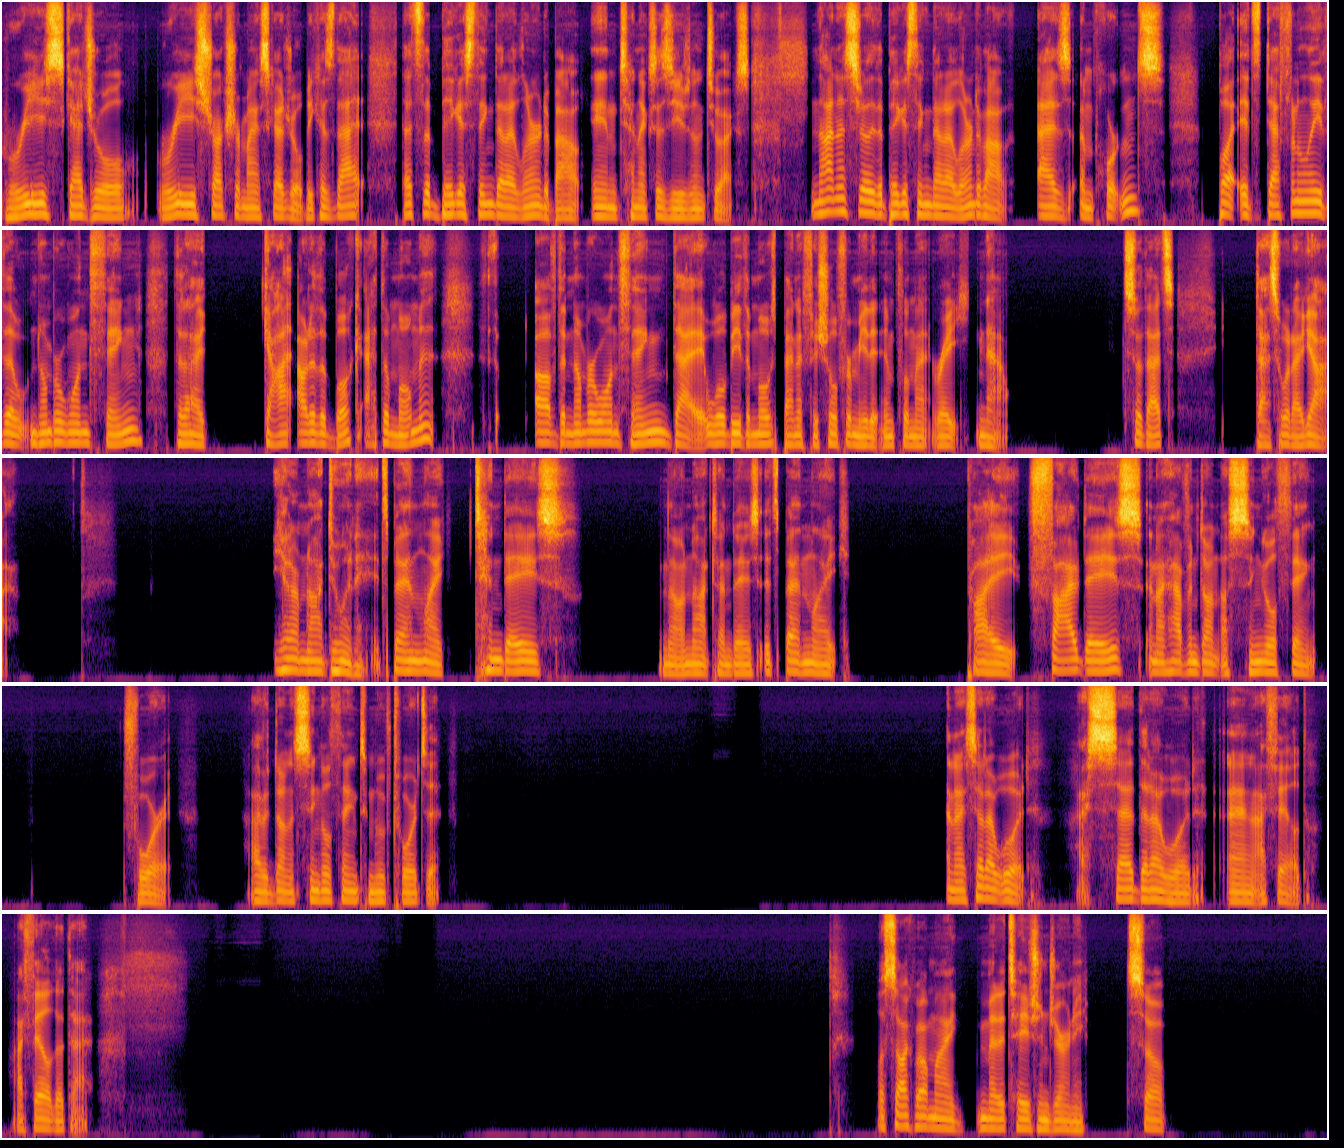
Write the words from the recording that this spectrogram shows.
reschedule, restructure my schedule because that that's the biggest thing that I learned about in 10x is using 2x. Not necessarily the biggest thing that I learned about as importance, but it's definitely the number one thing that I got out of the book at the moment of the number one thing that it will be the most beneficial for me to implement right now. So that's that's what I got. Yet I'm not doing it. It's been like 10 days. No, not 10 days. It's been like probably 5 days and I haven't done a single thing for it. I haven't done a single thing to move towards it. And I said I would. I said that I would, and I failed. I failed at that. Let's talk about my meditation journey. So,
